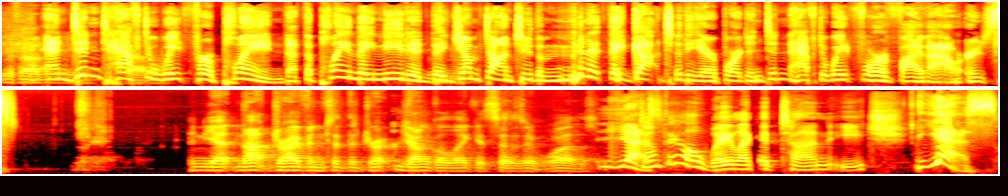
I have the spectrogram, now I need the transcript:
without and didn't have to wait for a plane, that the plane they needed, they mm-hmm. jumped onto the minute they got to the airport and didn't have to wait four or five hours. and yet not drive into the dr- jungle like it says it was. Yes. Don't they all weigh like a ton each? Yes.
